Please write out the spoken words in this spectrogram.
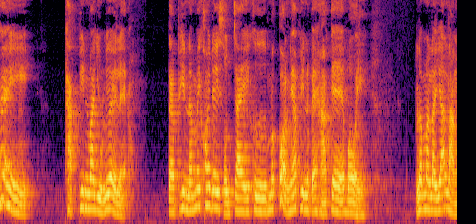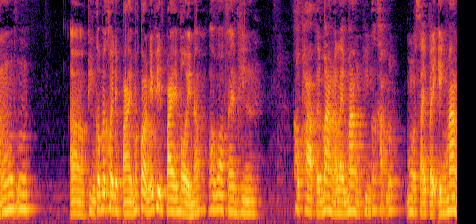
ให้ผักพินมาอยู่เรื่อยแหละ แต่พินนะไม่ค่อยได้สนใจ คือเมื่อก่อนเนี้ย พินไปหาแกบ่อย แล้วมาระยะหลังเอ่อพินก็ไม่ค่อยได้ไป เมื่อก่อนนี้พินไปบ่อยนะเพราะว่าแฟนพินเขาพาไปมั่งอะไรมั่ง พินก็ขับรถมอเตอร์ไซค์ไปเองมั่ง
